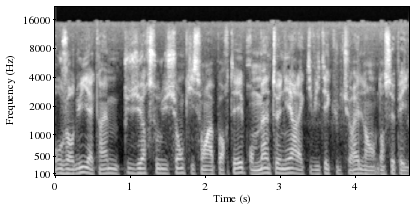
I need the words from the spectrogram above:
Aujourd'hui, il y a quand même plusieurs solutions qui sont apportées pour maintenir l'activité culturelle dans, dans, ce pays.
